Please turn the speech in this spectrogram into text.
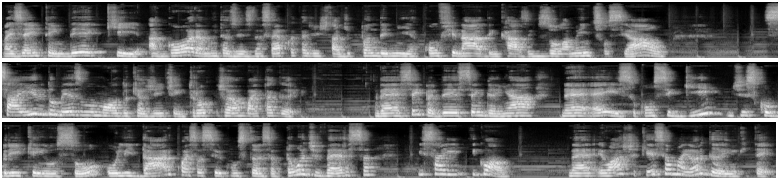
mas é entender que agora, muitas vezes, nessa época que a gente está de pandemia, confinado em casa, em isolamento social, sair do mesmo modo que a gente entrou já é um baita ganho. Né? Sem perder, sem ganhar, né? É isso, conseguir descobrir quem eu sou ou lidar com essa circunstância tão adversa e sair igual. Né? Eu acho que esse é o maior ganho que tem.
